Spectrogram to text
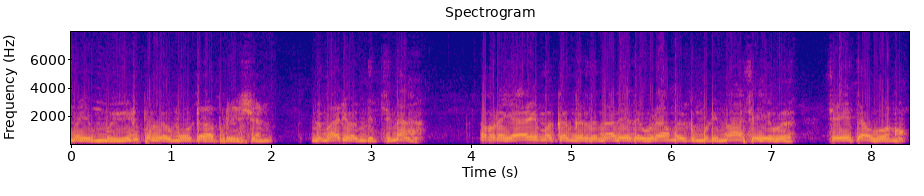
மாதிரி இடுப்பு மூட்டு ஆப்ரேஷன் இந்த மாதிரி வந்துருச்சுன்னா அப்புறம் ஏழை மக்கள்ங்கிறதுனால இதை விடாமல் இருக்க முடியுமா? செய்ய செய்யத்தான் போகணும்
